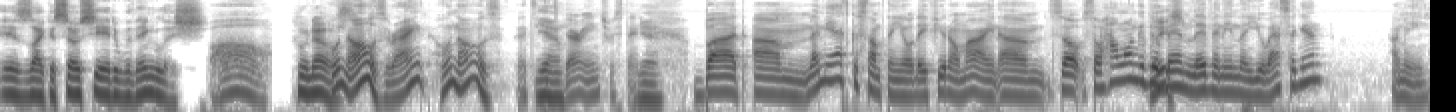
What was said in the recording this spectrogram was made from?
is like associated with English. Oh, Who knows? who knows, right? Who knows? It's, Yeah. it's very interesting. Yeah. But um, let me ask you something, Yoddah, if you don't mind. Um, so so how long have you Please. been living in the U.S. again? I mean,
